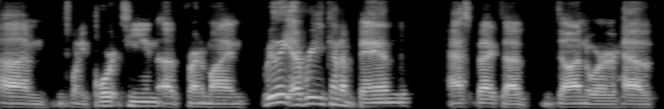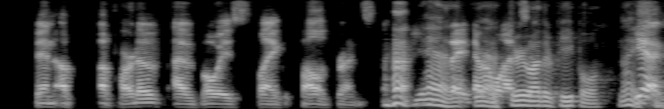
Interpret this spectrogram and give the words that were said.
um in 2014 a friend of mine really every kind of band aspect i've done or have been a, a part of i've always like followed friends Yeah, I never yeah, through other people. Nice. yeah,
